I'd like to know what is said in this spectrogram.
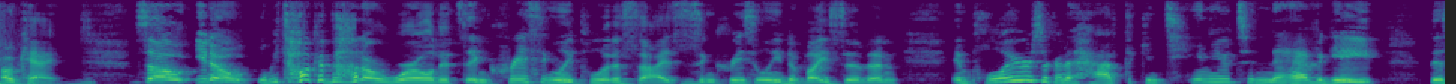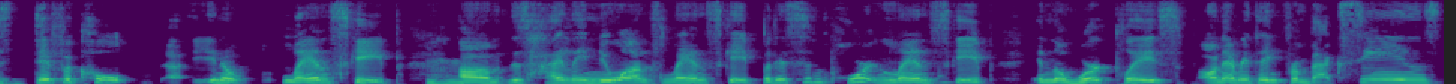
Okay. So, you know, we talk about our world, it's increasingly politicized, it's increasingly divisive, and employers are going to have to continue to navigate this difficult, uh, you know, landscape, mm-hmm. um, this highly nuanced landscape, but it's important landscape in the workplace on everything from vaccines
